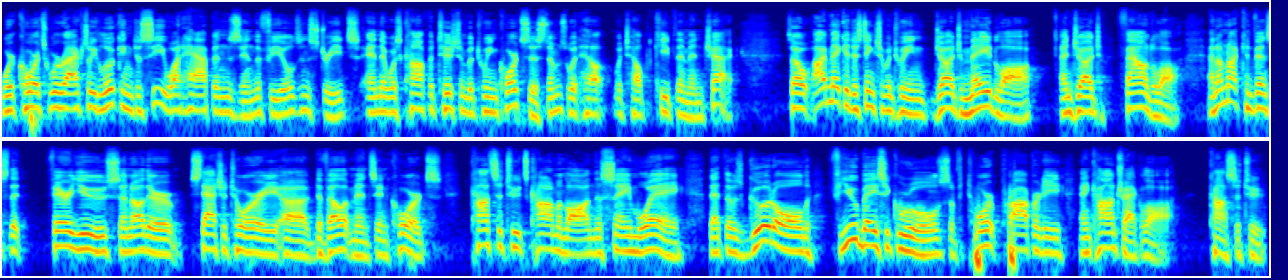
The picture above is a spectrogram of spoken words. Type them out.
where courts were actually looking to see what happens in the fields and streets, and there was competition between court systems, which, help, which helped keep them in check. So I make a distinction between judge made law and judge found law. And I'm not convinced that fair use and other statutory uh, developments in courts constitutes common law in the same way that those good old few basic rules of tort, property, and contract law constitute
